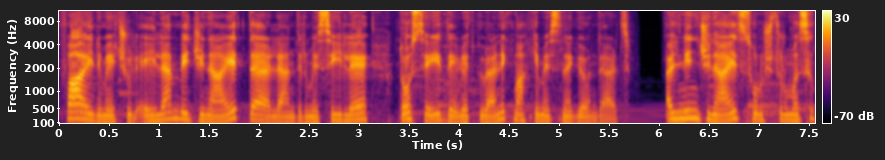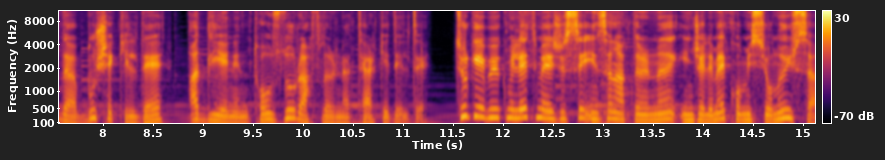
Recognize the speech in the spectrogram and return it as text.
faili meçhul eylem ve cinayet değerlendirmesiyle dosyayı Devlet Güvenlik Mahkemesi'ne gönderdi. Ali'nin cinayet soruşturması da bu şekilde adliyenin tozlu raflarına terk edildi. Türkiye Büyük Millet Meclisi İnsan Haklarını İnceleme Komisyonu ise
